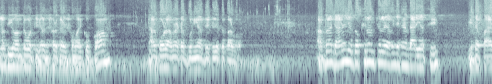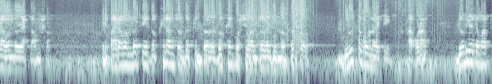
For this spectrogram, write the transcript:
যদিও অন্তর্বর্তীকালীন সরকারের সময় খুব কম, তারপরে আমরা একটা বুনিয়াদ দেখে যেতে পারব। আপনারা জানেন যে দক্ষিণাঞ্চলে আমি যেখানে দাঁড়িয়ে আছি, এটা পায়রা বন্দরের একটা অংশ। এই পায়রা বন্দরটি দক্ষিণাঞ্চল, দক্ষিণ দক্ষিণ পশ্চিমাঞ্চলের জন্য অত্যন্ত গুরুত্বপূর্ণ একটি স্থাপনা। যদিও এটা মাত্র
